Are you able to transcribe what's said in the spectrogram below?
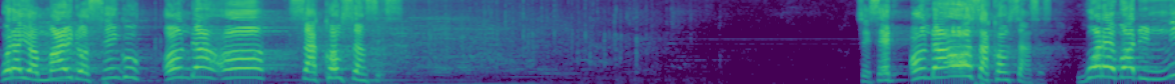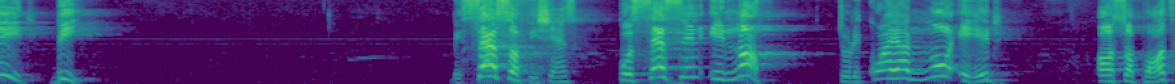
whether you are married or single, under all circumstances. So he said, under all circumstances, whatever the need be, be self sufficient, possessing enough to require no aid or support,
